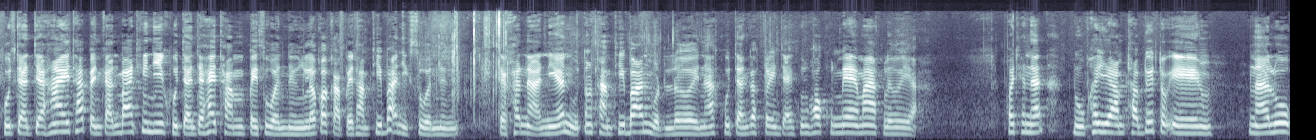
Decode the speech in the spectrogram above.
ครูจันจะให้ถ้าเป็นการบ้านที่นี่ครูจันจะให้ทำไปส่วนหนึ่งแล้วก็กลับไปทำที่บ้านอีกส่วนหนึ่งแต่ขณะนี้หนูต้องทำที่บ้านหมดเลยนะครูจันก็เกรงใจคุณพ่อคุณแม่มากเลยอะ่ะ เพราะฉะนั้นหนูพยายามทำด้วยตัวเองนะลูก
